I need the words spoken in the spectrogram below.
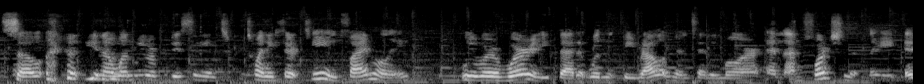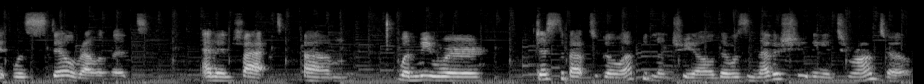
So, you know, when we were producing in 2013, finally, we were worried that it wouldn't be relevant anymore. And unfortunately, it was still relevant. And in fact, um, when we were just about to go up in Montreal, there was another shooting in Toronto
